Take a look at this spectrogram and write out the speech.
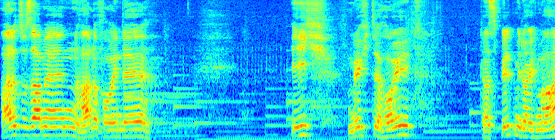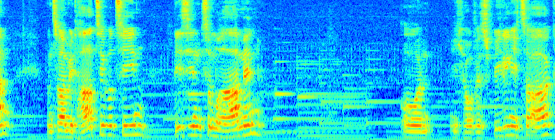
Hallo zusammen, hallo Freunde. Ich möchte heute das Bild mit euch machen und zwar mit Harz überziehen bis hin zum Rahmen und ich hoffe es spiegelt nicht so arg.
